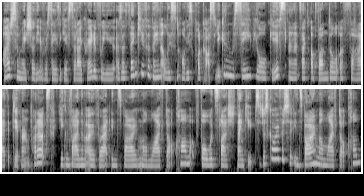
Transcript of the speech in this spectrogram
I just want to make sure that you receive the gifts that I created for you as a thank you for being a listener of this podcast. You can receive your gifts, and it's like a bundle of five different products. You can find them over at inspiringmomlife.com forward slash thank you. So just go over to inspiringmomlife.com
